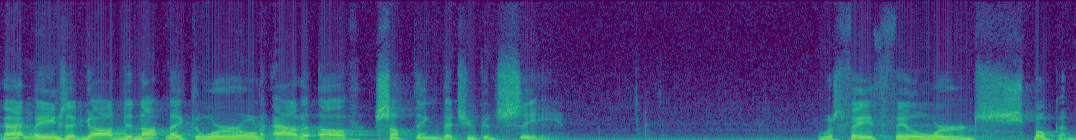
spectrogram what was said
That means that God did not make the world out of something that you could see was faith filled words spoken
